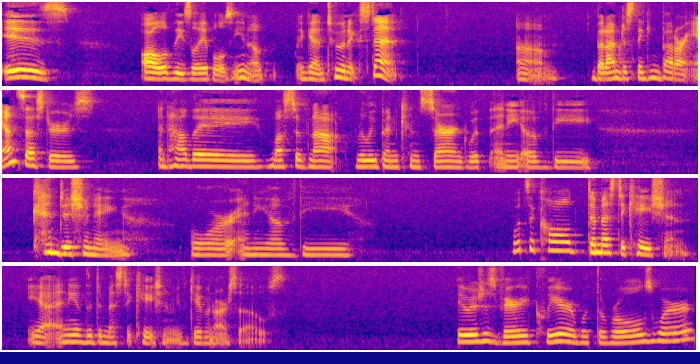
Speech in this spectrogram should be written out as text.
Is all of these labels, you know, again, to an extent. Um, but I'm just thinking about our ancestors and how they must have not really been concerned with any of the conditioning or any of the what's it called? Domestication. Yeah any of the domestication we've given ourselves. It was just very clear what the roles were.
